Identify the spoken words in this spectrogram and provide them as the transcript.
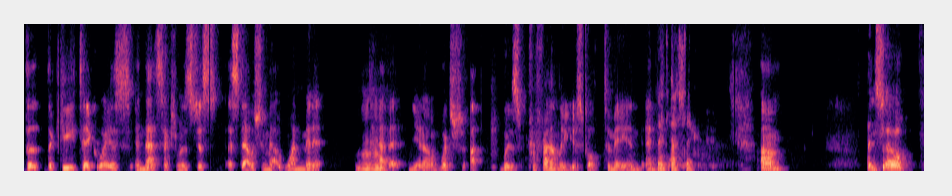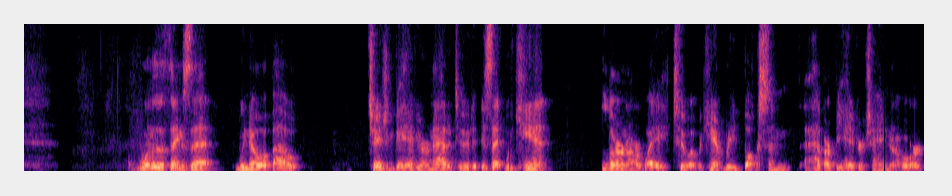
the the key takeaways in that section was just establishing that one minute mm-hmm. habit, you know, which uh, was profoundly useful to me. And, and fantastic. Um, and so, one of the things that we know about changing behavior and attitude is that we can't learn our way to it. We can't read books and have our behavior change or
